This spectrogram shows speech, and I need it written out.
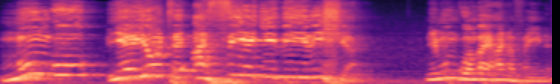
Mungu yeyote asiyejidhihirisha ni Mungu ambaye hana faida.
